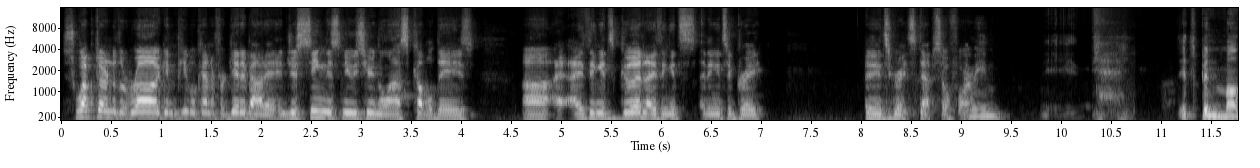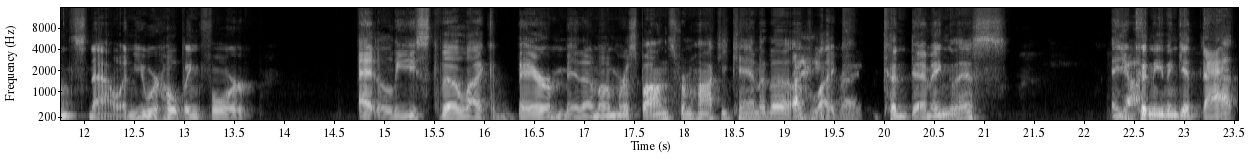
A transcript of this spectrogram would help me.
swept under the rug and people kind of forget about it. And just seeing this news here in the last couple days, uh, I, I think it's good. I think it's I think it's a great I think it's a great step so far. I mean, it's been months now, and you were hoping for at least the like bare minimum response from Hockey Canada of Right, like right. condemning this, and you Yeah. couldn't even get that.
